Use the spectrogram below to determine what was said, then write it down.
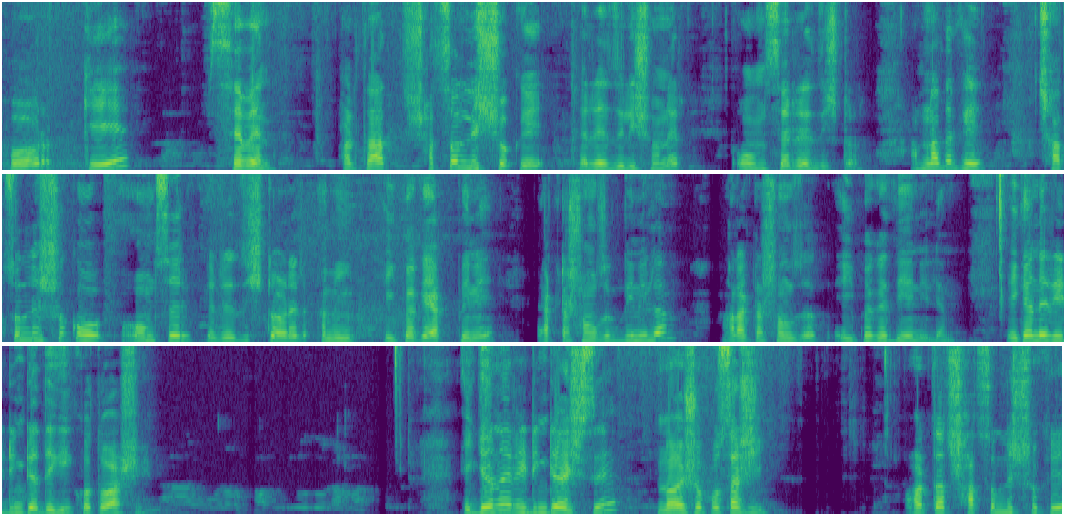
ফোর কে সেভেন, অর্থাৎ সাতচল্লিশশো কে রেজলিউশনের ওমসের রেজিস্টার। আপনাদেরকে সাতচল্লিশশো ওমসের রেজিস্টারের আমি এই প্যাকে এক পিনে একটা সংযোগ দিয়ে নিলাম, আর একটা সংযোগ এই প্যাকে দিয়ে নিলাম। এখানে রিডিংটা দেখি কত আসে। এখানে রিডিংটা এসছে নয়শো পঁচাশি। অর্থাৎ সাতচল্লিশশোকে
